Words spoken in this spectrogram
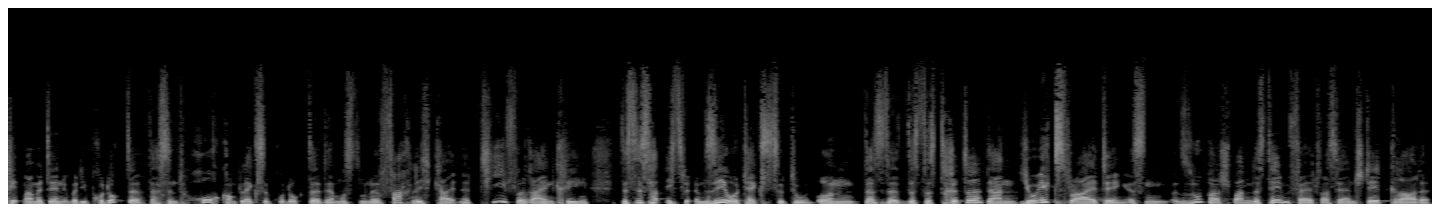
Red mal mit denen über die Produkte. Das sind hochkomplexe Produkte. Da musst du eine Fachlichkeit, eine Tiefe reinkriegen. Das ist, hat nichts mit einem SEO-Text zu tun. Und das ist das, ist das dritte. Dann UX-Writing ist ein super spannendes Themenfeld, was ja entsteht gerade.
